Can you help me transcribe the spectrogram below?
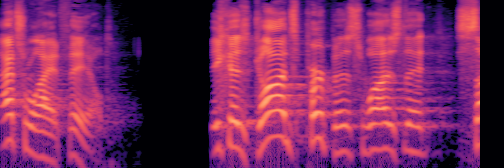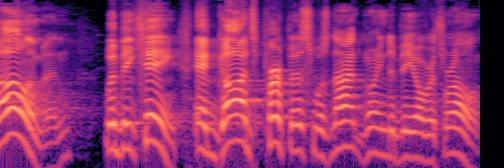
That's why it failed. Because God's purpose was that Solomon would be king, and God's purpose was not going to be overthrown.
